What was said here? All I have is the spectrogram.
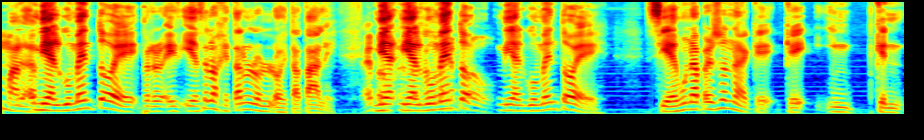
manda. mi argumento es, pero y ese lo gestaron los, los estatales. pero- mi, pero mi argumento, mi argumento es, si es una persona que, que, in- que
